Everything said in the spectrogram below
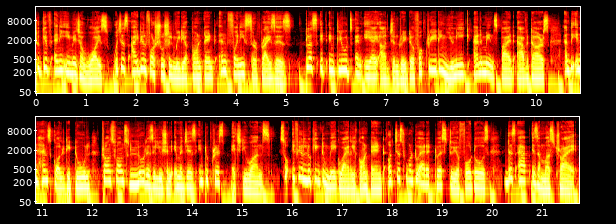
to give any image a voice, which is ideal for social media content and funny surprises. Plus, it includes an AI art generator for creating unique anime-inspired avatars and the enhanced quality tool transforms low-resolution images into crisp HD ones. So if you're looking to make viral content or just want to add a twist to your photos, this app is a must try.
